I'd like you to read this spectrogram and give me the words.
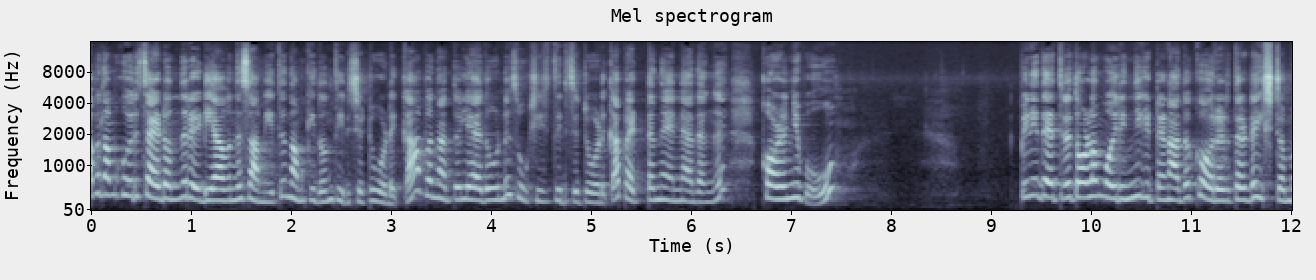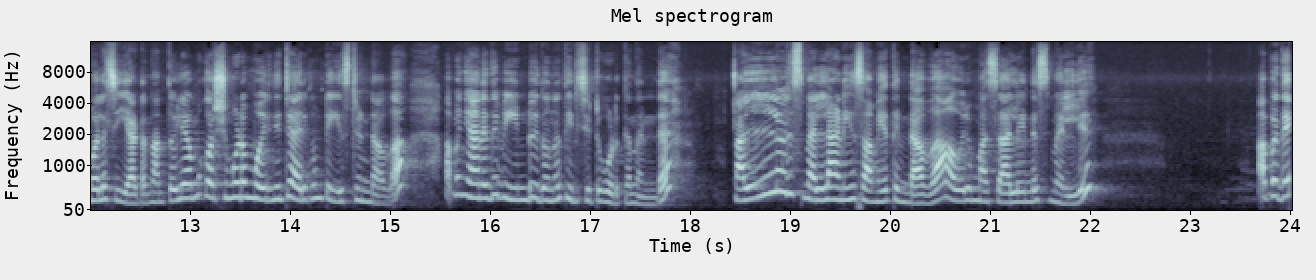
അപ്പോൾ നമുക്ക് ഒരു സൈഡ് ഒന്ന് റെഡിയാവുന്ന സമയത്ത് നമുക്കിതൊന്ന് തിരിച്ചിട്ട് കൊടുക്കാം. അപ്പോൾ നത്തുലി ആയതുകൊണ്ട് സൂക്ഷിച്ച് തിരിച്ചിട്ട് കൊടുക്കുക പെട്ടെന്ന് തന്നെ അതങ്ങ് കുഴഞ്ഞു പോവും. പിന്നെ ഇത് എത്രത്തോളം മൊരിഞ്ഞ് കിട്ടണം അതൊക്കെ ഓരോരുത്തരുടെ ഇഷ്ടം പോലെ ചെയ്യാട്ടോ. നത്തോലി ആകുമ്പോൾ കുറച്ചും കൂടെ മൊരിഞ്ഞിട്ടായിരിക്കും ടേസ്റ്റ് ഉണ്ടാവുക. അപ്പോൾ ഞാനിത് വീണ്ടും ഇതൊന്ന് തിരിച്ചിട്ട് കൊടുക്കുന്നുണ്ട്. നല്ലൊരു സ്മെല്ലാണ് ഈ സമയത്ത് ഉണ്ടാവുക. ആ ഒരു മസാലേന്റെ സ്മെല്ല് അപ്പോൾ ഇതേ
